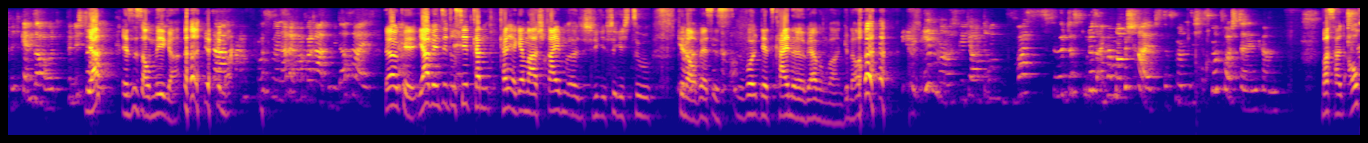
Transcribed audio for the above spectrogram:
krieg ich Gänsehaut. Finde ich toll. Ja, es ist auch mega. ja, Da genau. musst du mir nachher mal verraten, wie das heißt. Ja, okay. Ja, wenn es interessiert, kann, kann ja gerne mal schreiben, äh, schicke schick ich zu. Genau, Ja, wer es ist. Wir wollten jetzt keine Werbung machen, genau. Eben, aber es geht ja auch darum, was, dass du das einfach mal beschreibst, dass man sich das mal vorstellen kann. Was halt auch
